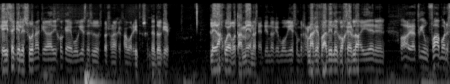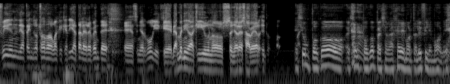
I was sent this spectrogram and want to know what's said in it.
que dice que le suena que Oda dijo que Boogie es de sus personajes favoritos. Entiendo que le da juego también. O sea, entiendo que Boogie es un personaje fácil de cogerlo ahí en el. Oh, ya he triunfado por fin, ya tengo todo lo que quería, tal. De repente, eh, señor Boogie, que le han venido aquí unos señores a ver. y tú, oh, Es un poco es un poco personaje de Mortalo y Filemón, ¿eh?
